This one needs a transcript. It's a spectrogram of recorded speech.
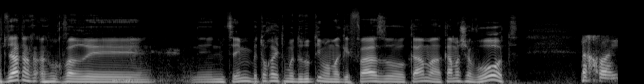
את יודעת, אנחנו כבר... אה, נמצאים בתוך ההתמודדות עם המגפה הזו כמה, כמה שבועות. נכון.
